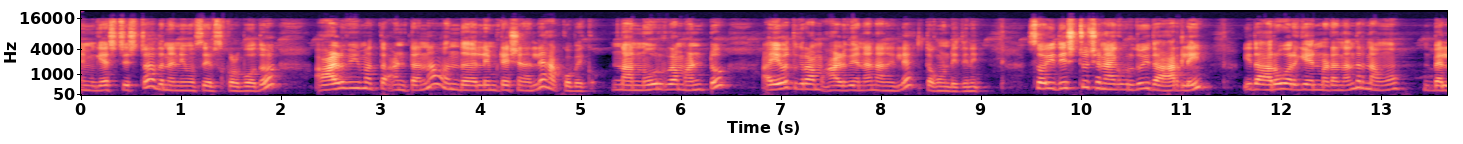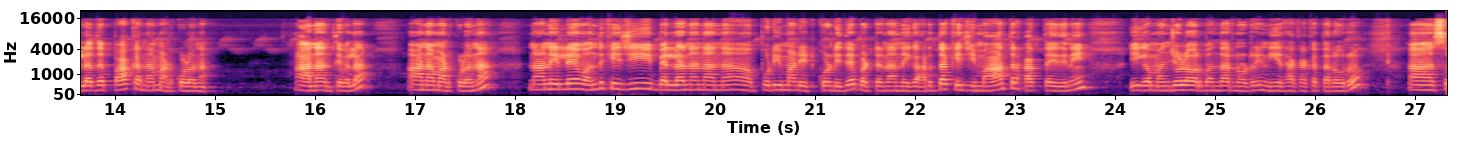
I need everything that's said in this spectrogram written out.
ನಿಮ್ಗೆ ಎಷ್ಟು ಇಷ್ಟ ಅದನ್ನು ನೀವು ಸೇರಿಸ್ಕೊಳ್ಬೋದು. ಆಳ್ವಿ ಮತ್ತು ಅಂಟನ್ನು ಒಂದು ಲಿಮಿಟೇಷನಲ್ಲಿ ಹಾಕ್ಕೋಬೇಕು. ನಾನು ನೂರು ಗ್ರಾಮ್ ಅಂಟು, ಐವತ್ತು ಗ್ರಾಮ್ ಆಳ್ವಿಯನ್ನು ನಾನಿಲ್ಲೇ ತೊಗೊಂಡಿದ್ದೀನಿ. ಸೊ ಇದಿಷ್ಟು ಚೆನ್ನಾಗಿ ಹುರಿದು, ಇದು ಆರಲಿ. ಇದು ಆರೂವರೆಗೆ ಏನು ಮಾಡೋಣ ಅಂದ್ರೆ ನಾವು ಬೆಲ್ಲದ ಪಾಕನ ಮಾಡ್ಕೊಳ್ಳೋಣ. ಆನ ಅಂತೀವಲ್ಲ, ಆನ ಮಾಡ್ಕೊಳ್ಳೋಣ. ನಾನಿಲ್ಲೇ ಒಂದು ಕೆ ಜಿ ಬೆಲ್ಲನ ನಾನು ಪುಡಿ ಮಾಡಿ ಇಟ್ಕೊಂಡಿದ್ದೆ, ಬಟ್ ನಾನೀಗ ಅರ್ಧ ಕೆ ಜಿ ಮಾತ್ರ ಹಾಕ್ತಾಯಿದ್ದೀನಿ ಈಗ ಮಂಜುಳ ಅವ್ರು ಬಂದಾರ ನೋಡ್ರಿ, ನೀರು ಹಾಕಕತ್ತಾರವರು ಸೊ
